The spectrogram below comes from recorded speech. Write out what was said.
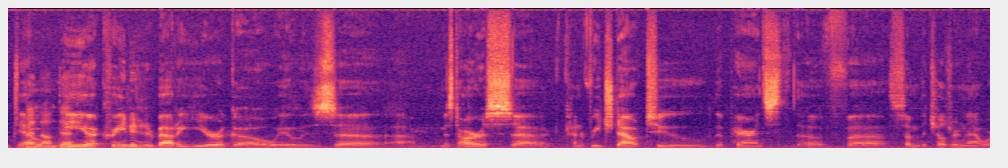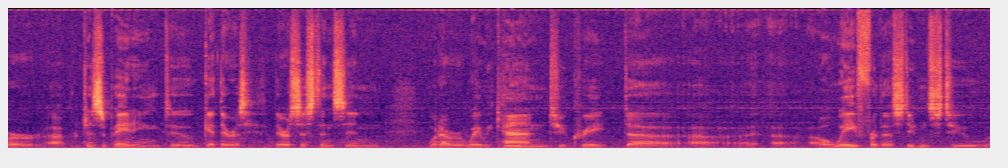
expand yeah, on that. We uh, created it about a year ago. It was uh, um, Mr. Horrace uh, kind of reached out to the parents of uh, some of the children that were uh, participating to get their their assistance in whatever way we can to create a, a, way for the students to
